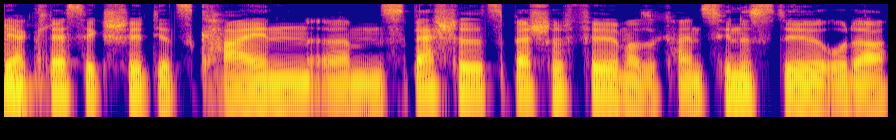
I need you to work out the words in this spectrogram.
der Mhm. Classic Shit, jetzt kein ähm, Special, Special-Film, also kein Cinestill oder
